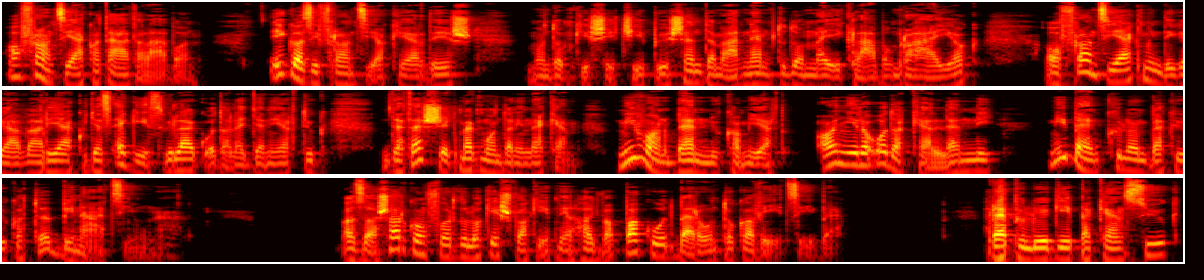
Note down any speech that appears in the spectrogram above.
A franciákat általában. Igazi francia kérdés, mondom kisé csípősen, de már nem tudom, melyik lábamra álljak. A franciák mindig elvárják, hogy az egész világ oda legyen értük, de tessék megmondani nekem, mi van bennük, amiért annyira oda kell lenni, miben különbekük a többi nációnál? Azzal sarkon fordulok, és faképnél hagyva pakót berontok a vécébe. Repülőgépeken szűk,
